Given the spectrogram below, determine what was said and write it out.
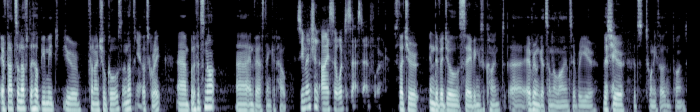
If that's enough to help you meet your financial goals, and that's Yeah. that's great. Um, but if it's not, uh, investing could help. So you mentioned ISA. What does that stand for? So that's your individual savings account. Uh, everyone gets an allowance every year. This Okay. year, it's twenty thousand pounds.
